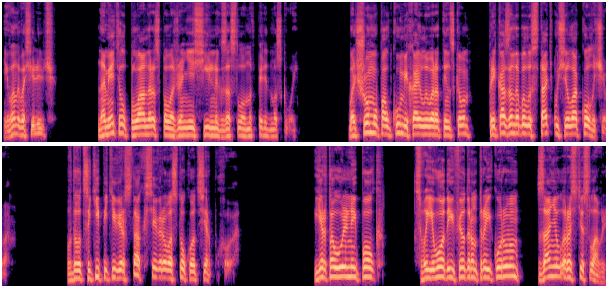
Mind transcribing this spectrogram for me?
Иван Васильевич наметил план расположения сильных заслонов перед Москвой. Большому полку Михаила Воротынского приказано было стать у села Колычево. в 25 верстах к северо-востоку от Серпухова. Ертаульный полк с воеводой Федором Троекуровым занял Ростиславль.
